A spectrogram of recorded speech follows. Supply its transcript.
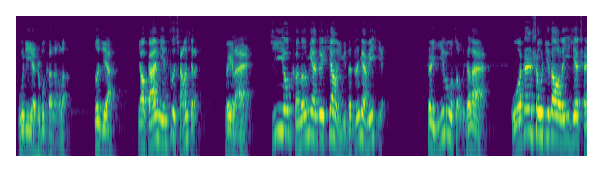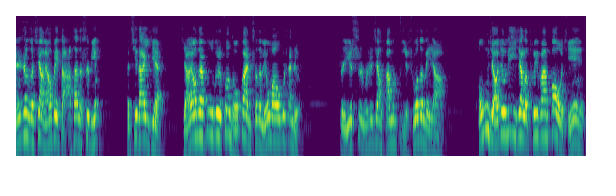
估计也是不可能了。自己啊，要赶紧自强起来，未来极有可能面对项羽的直面威胁。这一路走下来，果真收集到了一些陈胜和项梁被打散的士兵和其他一些想要在部队混口饭吃的流氓无产者。至于是不是像他们自己说的那样，从小就立下了推翻暴秦、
